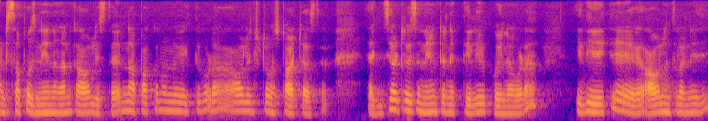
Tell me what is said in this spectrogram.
అంటే సపోజ్ నేను కనుక ఆవలిస్తే నా పక్కన ఉన్న వ్యక్తి కూడా ఆవలించడం స్టార్ట్ చేస్తాడు. ఎగ్జాక్ట్ రీజన్ ఏంటనేది తెలియకపోయినా కూడా ఇది అయితే ఆవలింతలు అనేది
